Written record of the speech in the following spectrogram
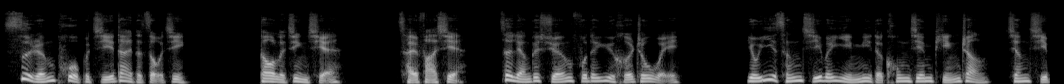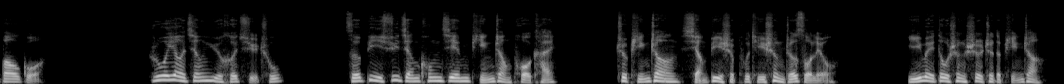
四人迫不及待的走近，到了近前，才发现，在两个悬浮的玉盒周围，有一层极为隐秘的空间屏障将其包裹。若要将玉盒取出，则必须将空间屏障破开，这屏障想必是菩提圣者所留，一位斗圣设置的屏障，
